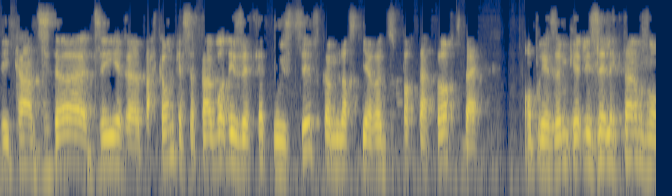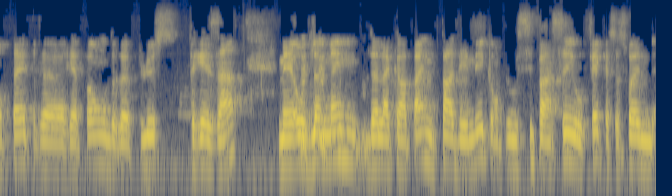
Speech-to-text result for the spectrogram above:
des candidats dire, euh, par contre, que ça peut avoir des effets positifs, comme lorsqu'il y aura du porte-à-porte. ben, on présume que les électeurs vont peut-être euh, répondre plus présents. Mais au-delà même de la campagne pandémique, on peut aussi penser au fait que ce soit une,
